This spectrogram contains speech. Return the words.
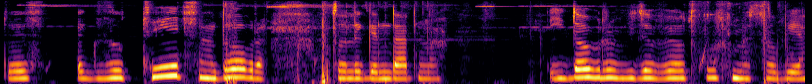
To jest egzotyczne, dobra. To legendarna. I dobra, widzowie, otwórzmy sobie.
